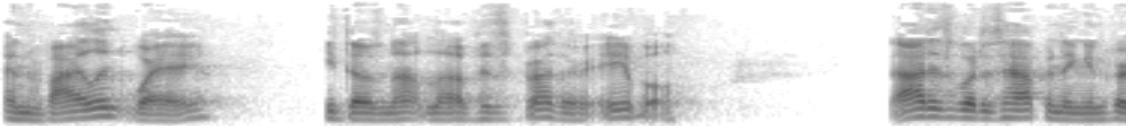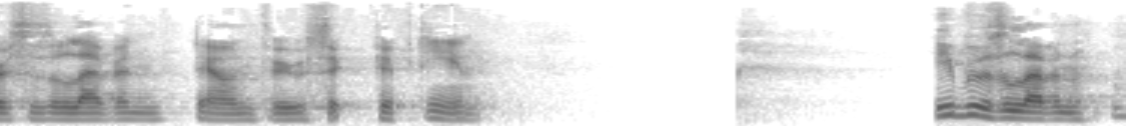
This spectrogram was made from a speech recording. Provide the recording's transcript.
and violent way, he does not love his brother Abel. That is what is happening in verses 11 down through 15. Hebrews 11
